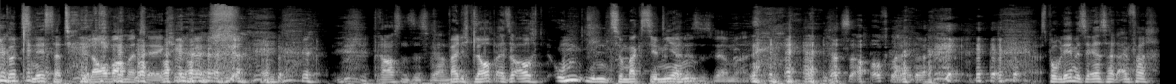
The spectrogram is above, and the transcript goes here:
Ja. Gut, nächster Take. Lauwarmer Take. Draußen ist es wärmer. Weil ich glaube, also auch um ihn zu Hier maximieren, drin ist es wärmer. das auch leider. Das Problem ist, er ist halt einfach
